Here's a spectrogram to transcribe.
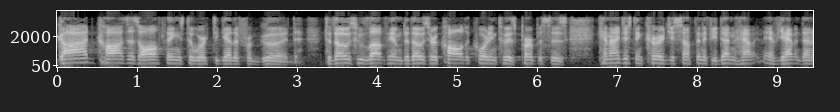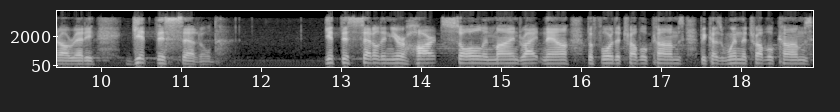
God causes all things to work together for good to those who love Him, to those who are called according to His purposes. Can I just encourage you something? If you, have, if you haven't done it already, get this settled. Get this settled in your heart, soul, and mind right now before the trouble comes, because when the trouble comes,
